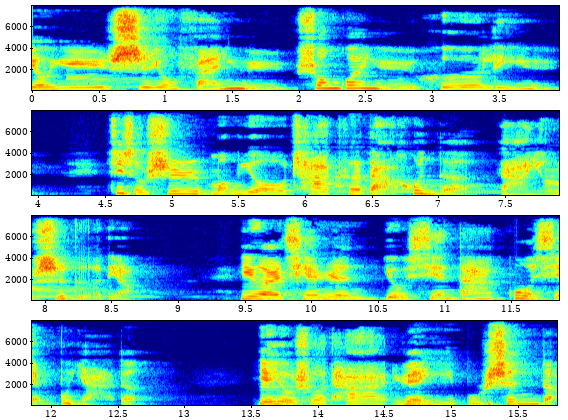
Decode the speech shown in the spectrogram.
由于使用反语、双关语和俚语，这首诗蒙有插科打诨的打油诗格调，因而前人有嫌它过显不雅的，也有说它怨意不深的。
